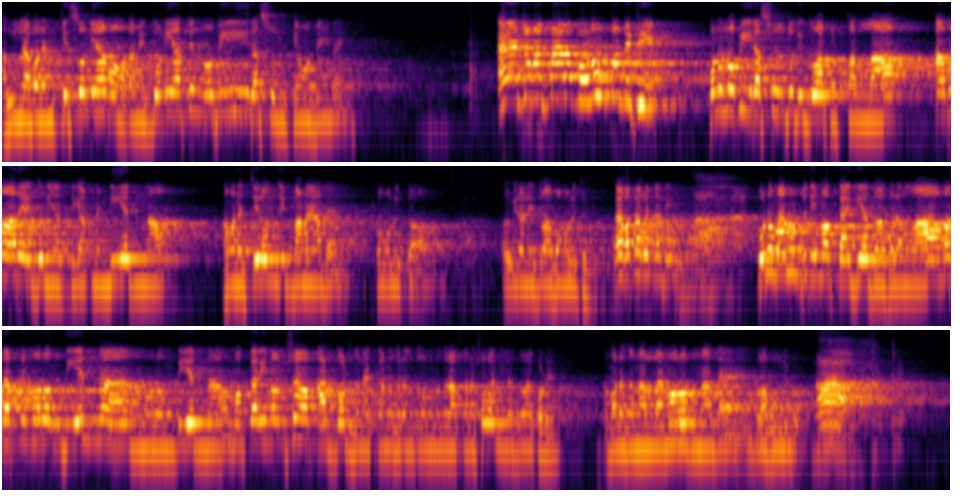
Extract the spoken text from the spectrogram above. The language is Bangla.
আল্লাহ বলেন, কিছু নিয়ামত আমি দুনিয়াতে নবী রাসূলকেও দেই নাই। এই জমাক ভাইরা বলুন তো দেখি, কোন নবী রাসূল যদি দোয়া করত, আল্লাহ, আমার এই দুনিয়ার থেকে আপনি নিয়েন না, আমার চিরঞ্জীব বানায়া দেন কবলিত নবীরানি দোয়া কবলিত কথা কই না দি। কোন মানুষ যদি মক্কায় গিয়া দোয়া করে আল্লাহ আমার আপনি মরণ দিয়েন না মরণ দিয়েন না। মক্কার ইমাম সাহেব আর দশজন এক কানো করে যদি আপনারা সবাই মিলে দোয়া করেন। আমার যেন আল্লাহ মরণ না দেয় দোয়া কবলিব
